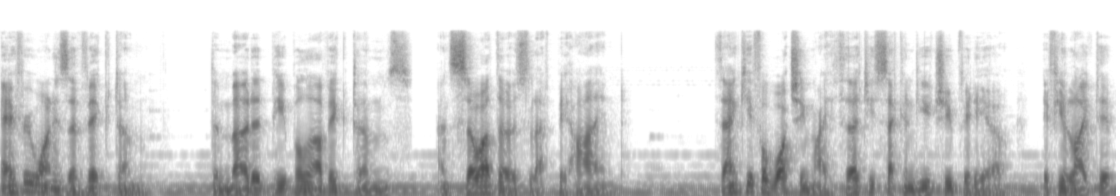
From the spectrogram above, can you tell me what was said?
Everyone is a victim. The murdered people are victims, and so are those left behind. Thank you for watching my 30 second YouTube video. If you liked it,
